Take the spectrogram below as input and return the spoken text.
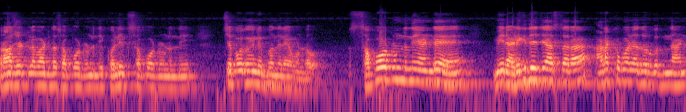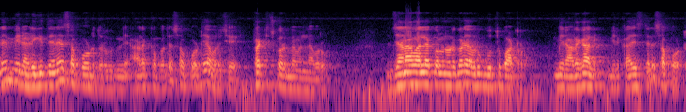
ప్రాజెక్టుల వాటిలో సపోర్ట్ ఉంటుంది కొలీగ్ సపోర్ట్ ఉంటుంది. చెప్పదగిన ఇబ్బందులు ఏమి ఉండవు. సపోర్ట్ ఉంటుంది అంటే మీరు అడిగితే చేస్తారా? అడగకపోయినా దొరుకుతుందా అంటే మీరు అడిగితేనే సపోర్ట్ దొరుకుతుంది. అడగకపోతే సపోర్ట్ ఎవరు చేయరు. పట్టించుకోరు మిమ్మల్ని ఎవరు. జనాభా లెక్కలు ఉన్నాడు కూడా ఎవరు గుర్తుపట్టరు. మీరు అడగాలి మీరు కలిస్తేనే సపోర్ట్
